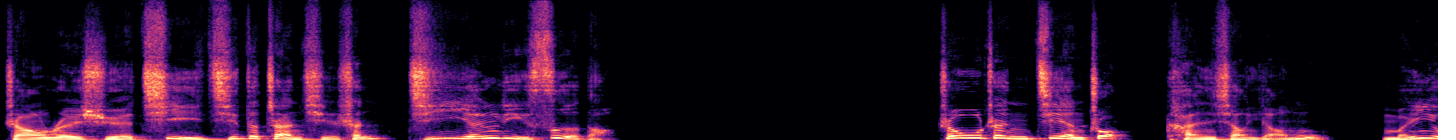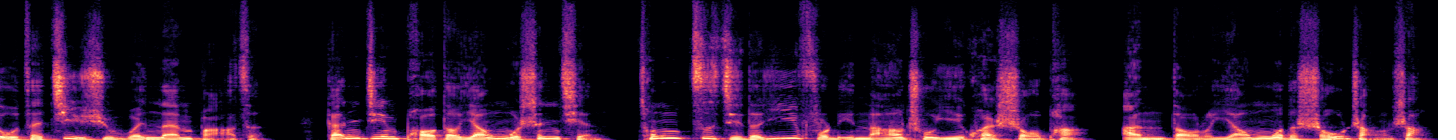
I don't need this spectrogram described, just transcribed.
张瑞雪气急的站起身，疾言厉色道：“周震见状，看向杨木。”没有再继续为难把子，赶紧跑到杨木身前，从自己的衣服里拿出一块手帕，按到了杨木的手掌上。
